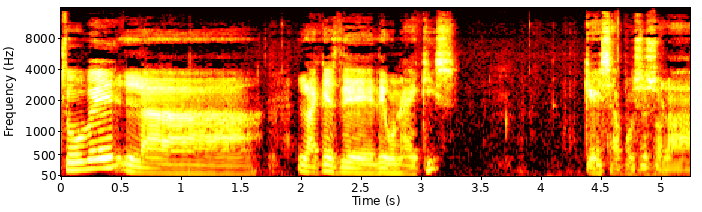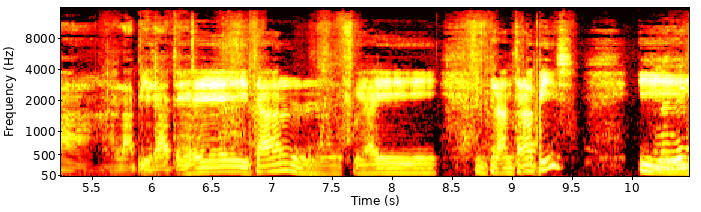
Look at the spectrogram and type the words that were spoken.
tuve la, la que es de, de una X. Que esa, pues eso, la, la pirateé y tal. Fui ahí en plan trapis y...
